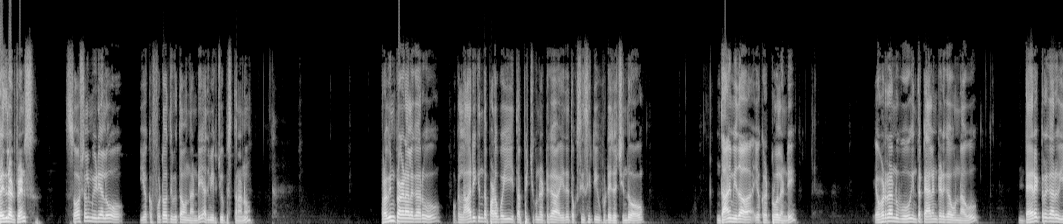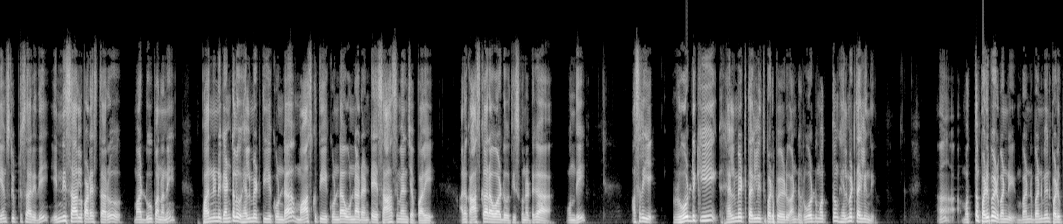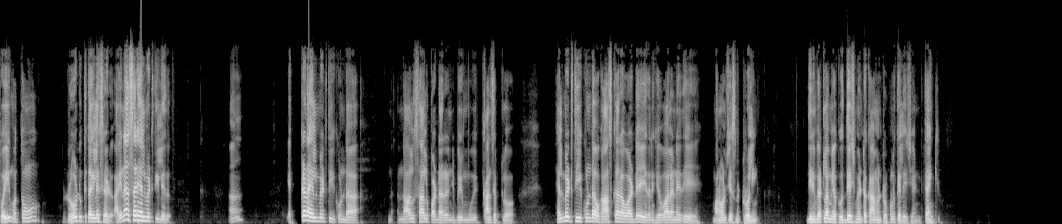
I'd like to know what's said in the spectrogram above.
Praise lord friends. Social మీడియాలో ఈ యొక్క ఫోటో తిరుగుతూ ఉందండి. అది మీకు చూపిస్తున్నాను. ప్రవీణ్ ప్రగడాల గారు ఒక లారీ కింద పడబోయి తప్పించుకున్నట్టుగా ఏదైతే ఒక సీసీటీవీ ఫుటేజ్ వచ్చిందో దాని మీద ఈ యొక్క ట్రోల్ అండి. ఎవడురా నువ్వు ఇంత టాలెంటెడ్‌గా ఉన్నావు. డైరెక్టర్ గారు ఏం స్క్రిప్ట్ సార్ ఇది. ఎన్నిసార్లు పడేస్తారు మా డూపనని 12 గంటలు హెల్మెట్ తీయకుండా, మాస్క్ తీయకుండా ఉన్నాడంటే సాహసమే అని చెప్పాలి. అని ఒక ఆస్కార్ అవార్డు తీసుకున్నట్టుగా ఉంది. అసలు రోడ్డుకి హెల్మెట్ తగిలి పడిపోయాడు. అంటే రోడ్డు మొత్తం హెల్మెట్ తగిలింది. మొత్తం పడిపోయాడు బండి. బండి బండి మీద పడిపోయి మొత్తం రోడ్డుకి తగిలేశాడు అయినా సరే హెల్మెట్ తీయలేదు. ఎక్కడ హెల్మెట్ తీయకుండా నాలుగు సార్లు పడ్డారని చెప్పి మూవీ కాన్సెప్ట్‌లో హెల్మెట్ తీయకుండా ఒక ఆస్కార్ అవార్డే ఇతనికి ఇవ్వాలనేది మన వాళ్ళు చేసిన ట్రోలింగ్. దీని పట్ల మీ యొక్క ఉద్దేశం ఏంటో కామెంట్ రూపంలో తెలియజేయండి. Thank you.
